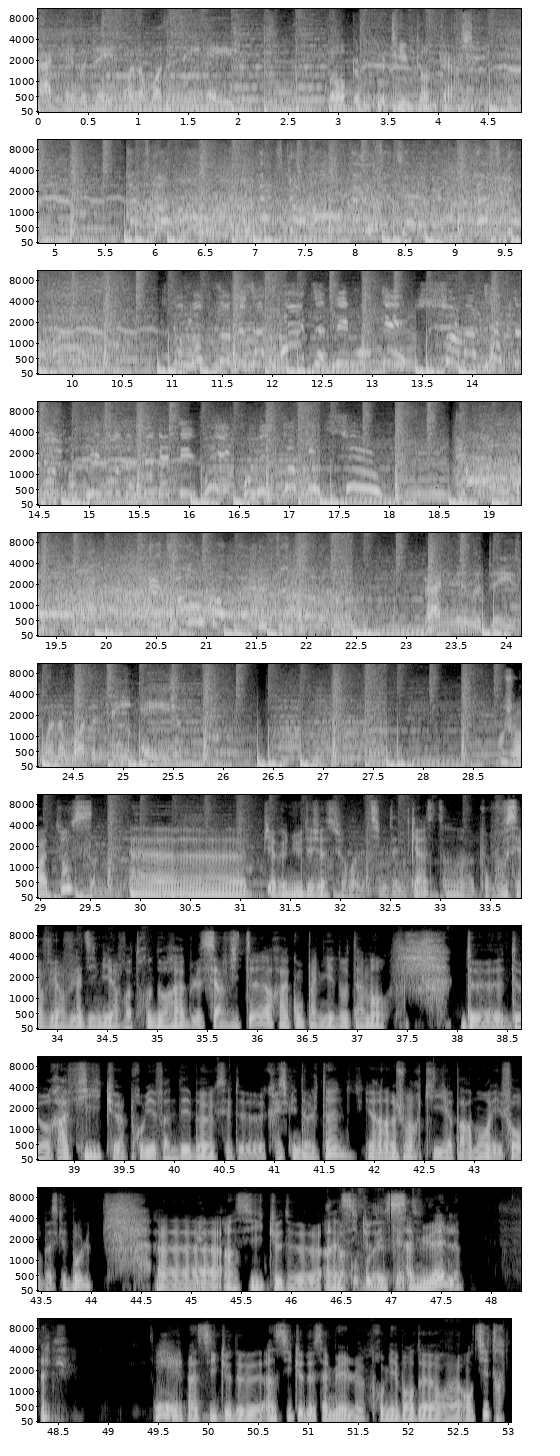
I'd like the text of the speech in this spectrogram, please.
Back in the days when I was a teenager. Welcome to Team Duncast. Let's go home! Let's go home, ladies and gentlemen! Let's go home! Sur l'autre de sa tête, il est monté sur la tête de notre pivot de 2010. Oui, pour lui toquer dessus. It's over! It's over, ladies and gentlemen! Back in the days when I was a teenager. Bonjour à tous, Euh, bienvenue déjà sur euh, Team Duncast hein, pour vous servir Vladimir, votre honorable serviteur, accompagné notamment de, de Rafik, euh, premier fan des Bucks, et de Chris Middleton, un joueur qui apparemment est fort au basketball, euh, ainsi que de, ainsi que de Samuel. ainsi que de ainsi que de Samuel, le premier border en titre.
